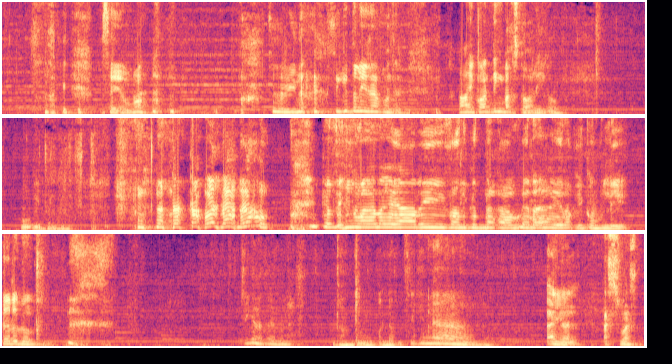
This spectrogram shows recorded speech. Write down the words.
Sa'yo mo. Sorry na. Sige, tuloy na ako. Okay, konting backstory ko. Uwi talaga. Natatawa lang ako. Kasi yung mga nangyayari sa likod ng camera, hirap ikubli. Pero go. Sige na, tayo mo na. Gago mo ko lang. Sige na. Ayun, as was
